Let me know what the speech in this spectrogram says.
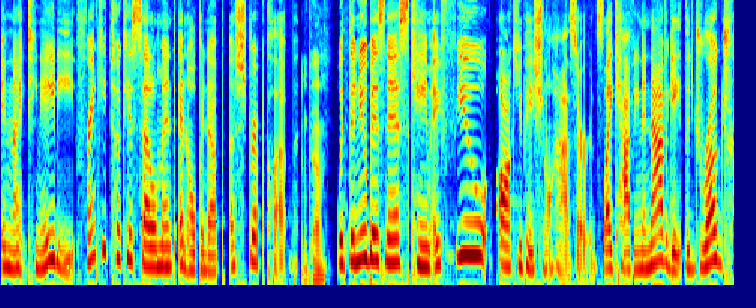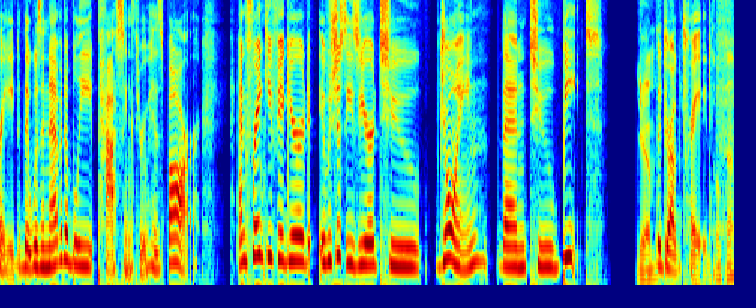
in 1980, Frankie took his settlement and opened up a strip club. Okay. With the new business came a few occupational hazards, like having to navigate the drug trade that was inevitably passing through his bar. And Frankie figured it was just easier to join than to beat Yeah. the drug trade. Okay.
